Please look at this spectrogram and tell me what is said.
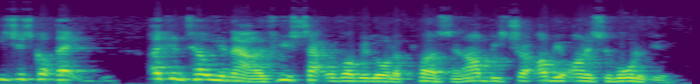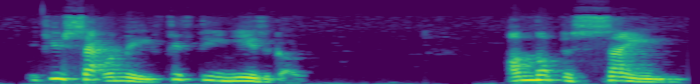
he's just got that. I can tell you now, if you sat with Robbie Lawler person, I'll be I'll be honest with all of you. If you sat with me 15 years ago, I'm not the same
